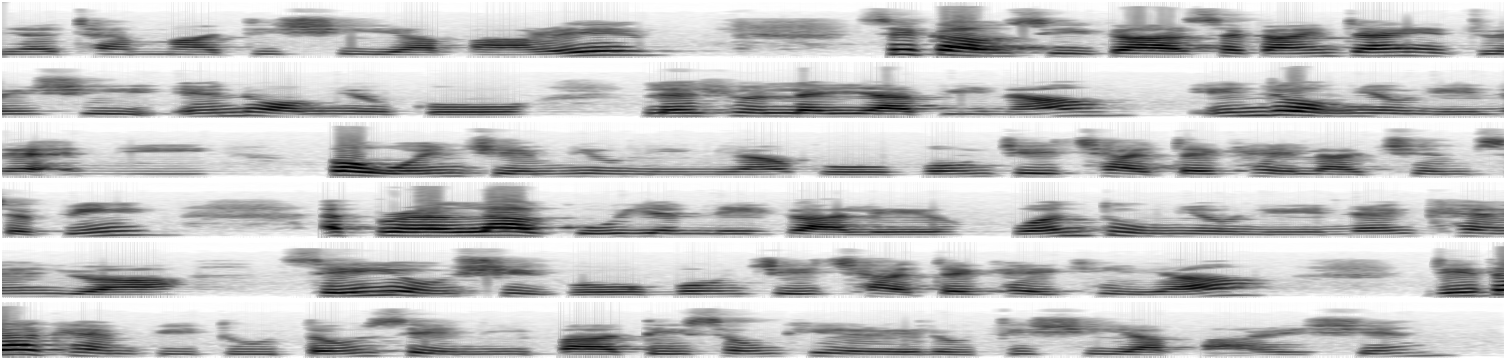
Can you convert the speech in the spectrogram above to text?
များထံမှသိရှိရပါတယ်။စစ်ကောင်စီကစကိုင်းတိုင်းအတွင်းရှိအင်းတော်မြို့ကိုလက်လွှတ်လိုက်ရပြီးနောက်အင်းတော်မြို့နေနဲ့အနီးပတ်ဝန်းကျင်မြို့နယ်များကိုပုံကျချတိုက်ခိုက်လာခြင်းဖြစ်ပြီးအပရလ9ရက်နေ့ကလည်းဝမ်တူမြို့နယ်နန်းခမ်းရွာဈေးရုံရှိကိုပုံကျချတိုက်ခိုက်ခဲ့ရာဒေသခံပြည်သူ30နီးပါးတေဆုံးခဲ့တယ်လို့သိရှိရပါတယ်ရှင်။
